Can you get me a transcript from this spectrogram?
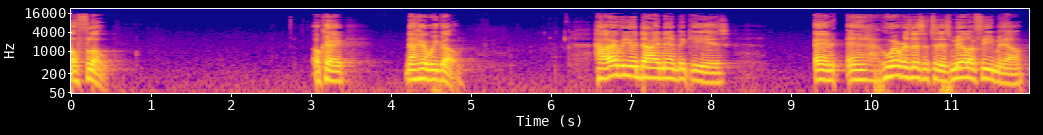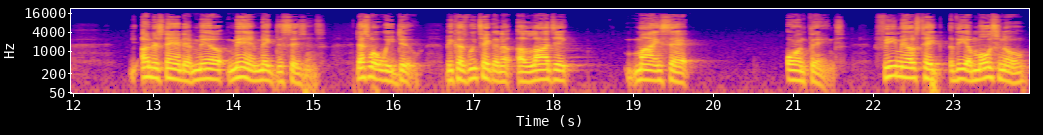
afloat. Okay? Now, here we go. However, your dynamic is, and, and whoever's listening to this, male or female, understand that male men make decisions. That's what we do because we take a, a logic mindset on things. Females take the emotional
